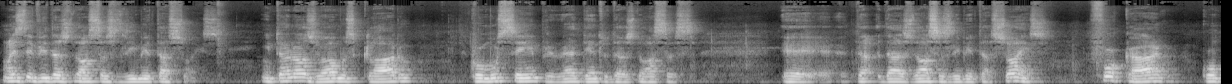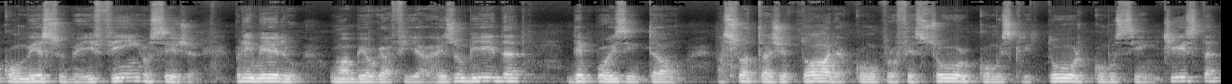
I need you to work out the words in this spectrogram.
mas devido às nossas limitações. Então nós vamos, claro, como sempre, né, dentro das nossas é, das nossas limitações, focar com começo, meio e fim, ou seja, primeiro uma biografia resumida, depois então a sua trajetória como professor, como escritor, como cientista,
